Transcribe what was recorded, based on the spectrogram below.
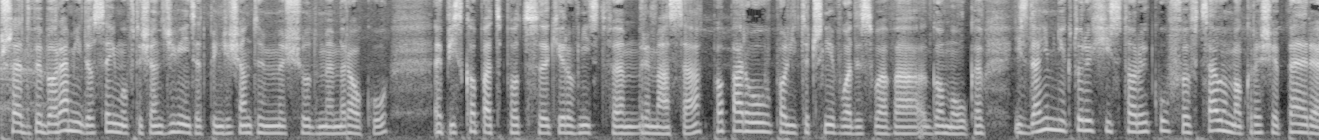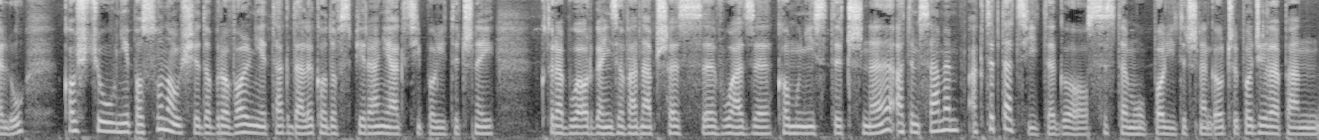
Przed wyborami do Sejmu w 1957 roku episkopat pod kierownictwem prymasa poparł politycznie Władysława Gomułkę i zdaniem niektórych historyków w całym okresie PRL-u Kościół nie posunął się dobrowolnie tak daleko do wspierania akcji politycznej która była organizowana przez władze komunistyczne, a tym samym akceptacji tego systemu politycznego. Czy podziela pan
